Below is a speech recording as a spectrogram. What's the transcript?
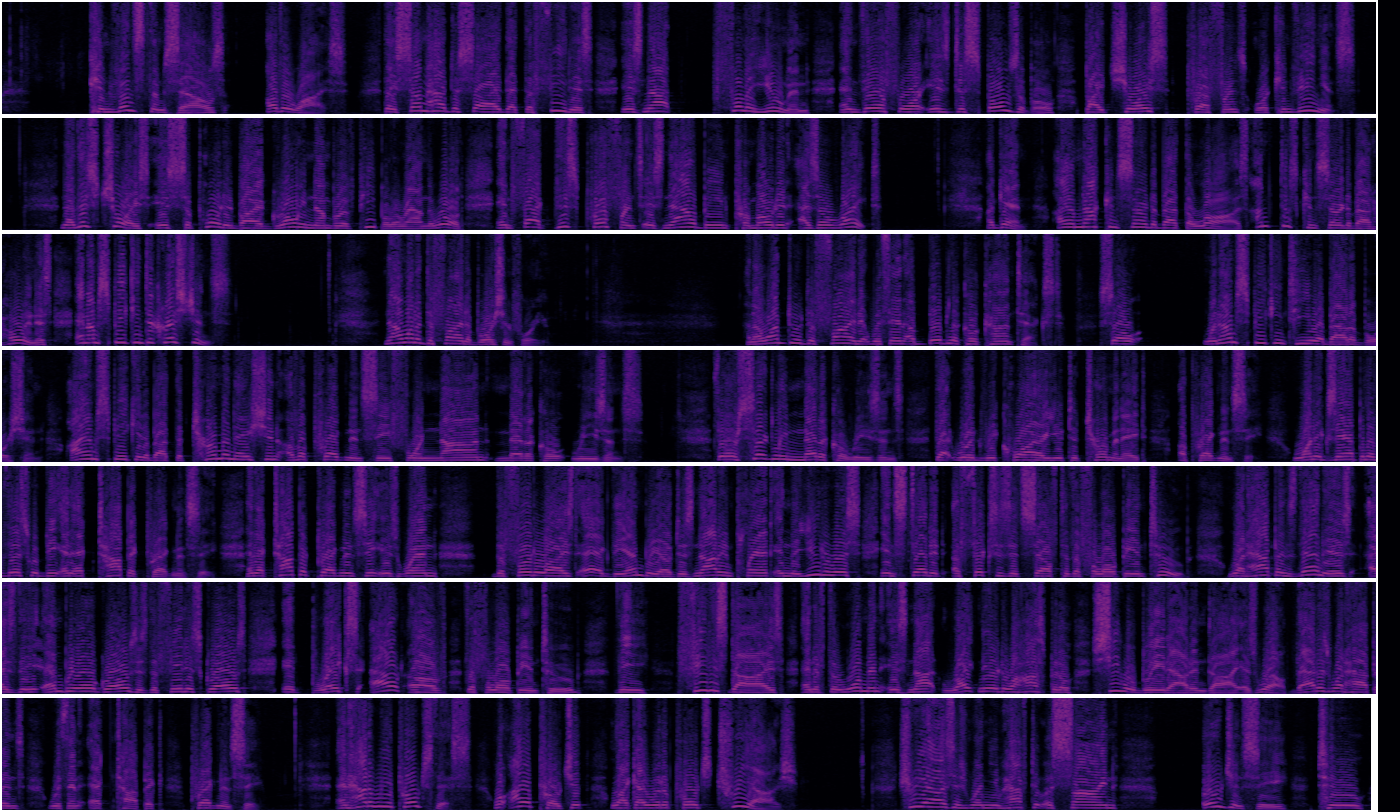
convince themselves otherwise. They somehow decide that the fetus is not fully human and therefore is disposable by choice, preference, or convenience. Now, this choice is supported by a growing number of people around the world. In fact, this preference is now being promoted as a right. Again, I am not concerned about the laws. I'm just concerned about holiness, and I'm speaking to Christians. Now I want to define abortion for you. And I want to define it within a biblical context. So when I'm speaking to you about abortion, I am speaking about the termination of a pregnancy for non-medical reasons. There are certainly medical reasons that would require you to terminate a pregnancy. One example of this would be an ectopic pregnancy. An ectopic pregnancy is when the fertilized egg, the embryo, does not implant in the uterus. Instead, it affixes itself to the fallopian tube. What happens then is, as the embryo grows, as the fetus grows, it breaks out of the fallopian tube. The fetus dies, and if the woman is not right near to a hospital, she will bleed out and die as well. That is what happens with an ectopic pregnancy. And how do we approach this? Well, I approach it like I would approach triage. Triage is when you have to assign urgency to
